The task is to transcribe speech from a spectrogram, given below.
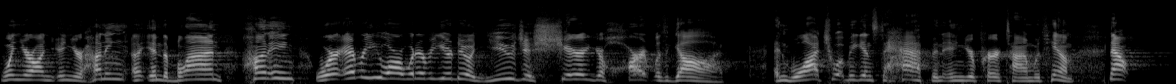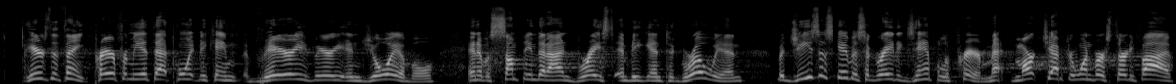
when you're on in your hunting uh, in the blind hunting. Wherever you are, whatever you're doing, you just share your heart with God and watch what begins to happen in your prayer time with Him. Now, here's the thing: prayer for me at that point became very, very enjoyable, and it was something that I embraced and began to grow in but Jesus gave us a great example of prayer. Mark chapter 1, verse 35.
